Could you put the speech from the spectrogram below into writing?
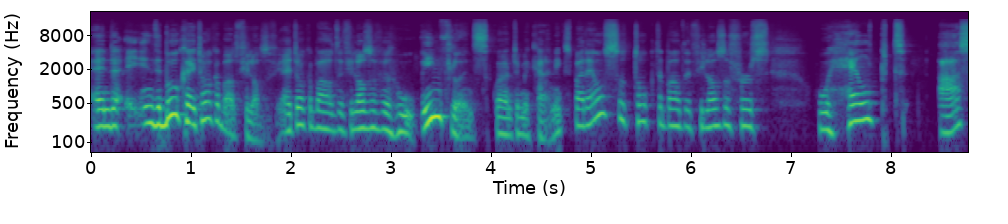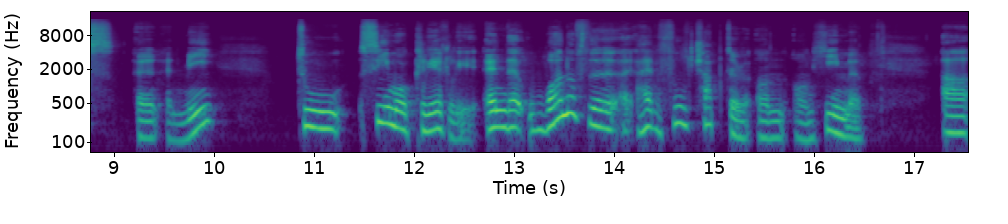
And uh, in the book i talk about philosophy. I talk about the philosophers who influenced quantum mechanics but i also talked about the philosophers who helped us and, and me to see more clearly. And uh, one of the i have a full chapter on on him uh,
